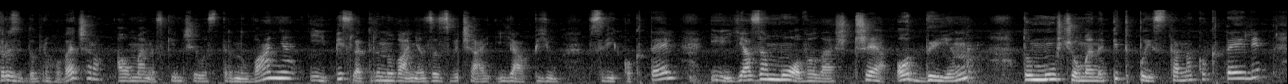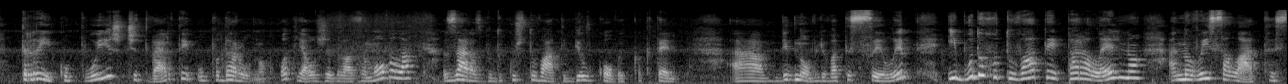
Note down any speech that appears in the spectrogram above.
Друзі, доброго вечора. А у мене скінчилось тренування, і після тренування зазвичай я п'ю свій коктейль. І я замовила ще один, тому що у мене підписка на коктейлі. Три купуєш, четвертий у подарунок. От я вже два замовила. Зараз буду куштувати білковий коктейль, відновлювати сили, і буду готувати паралельно новий салат з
